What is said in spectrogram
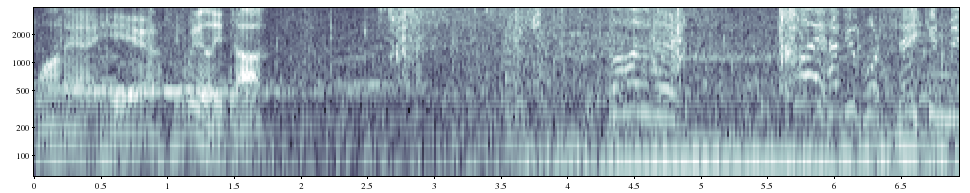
one out here. I think we're nearly done. Father, why have you forsaken me?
